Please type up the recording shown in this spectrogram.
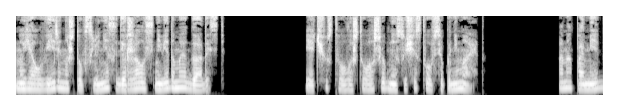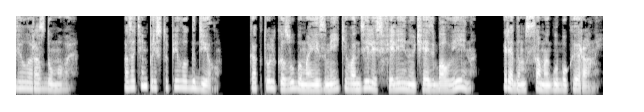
Но я уверена, что в слюне содержалась неведомая гадость. Я чувствовала, что волшебное существо все понимает. Она помедлила, раздумывая, а затем приступила к делу. Как только зубы моей змейки вонзились в филейную часть Балвейна, рядом с самой глубокой раной,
